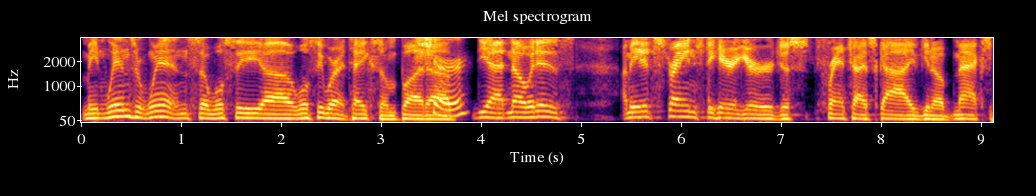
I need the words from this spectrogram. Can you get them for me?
I mean, wins are wins, so we'll see. Uh, we'll see where it takes them. But uh, yeah, no, it is. I mean, it's strange to hear you're just franchise guy, you know, max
